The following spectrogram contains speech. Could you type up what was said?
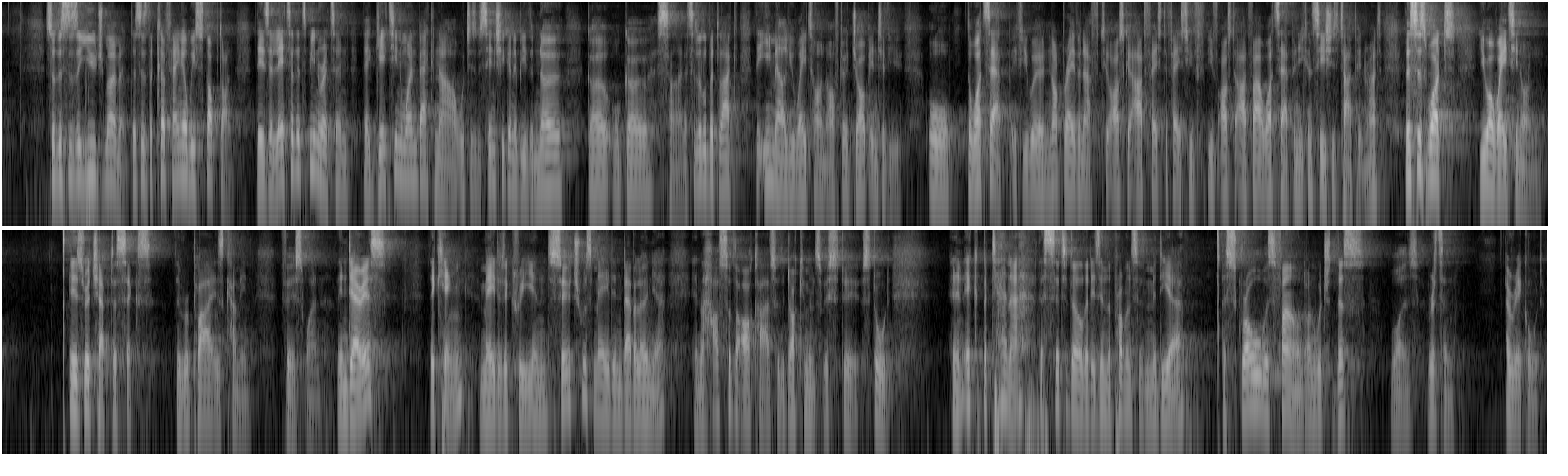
So this is a huge moment. This is the cliffhanger we stopped on. There's a letter that's been written. They're getting one back now, which is essentially going to be the no, go, or go sign. It's a little bit like the email you wait on after a job interview or the WhatsApp, if you were not brave enough to ask her out face to face, you've, you've asked her out via WhatsApp and you can see she's typing, right? This is what you are waiting on. Ezra chapter 6, the reply is coming. Verse 1. Then Darius, the king, made a decree, and search was made in Babylonia in the house of the archives where the documents were st- stored. And in Ecbatana, the citadel that is in the province of Media, a scroll was found on which this was written, a record.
